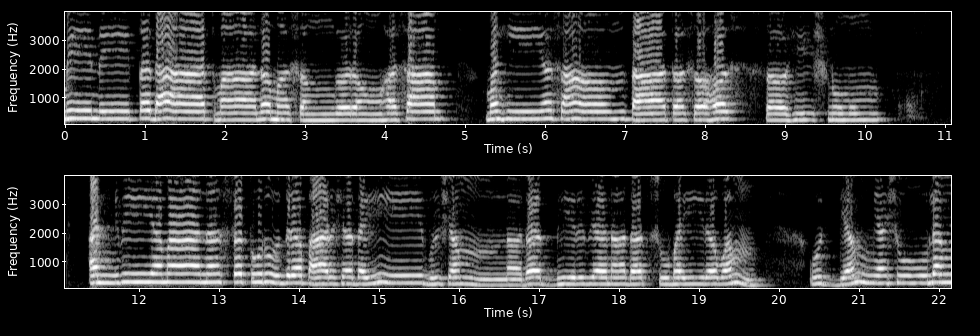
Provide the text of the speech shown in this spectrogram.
मेनेतदात्मानमसङ्गरंहसाम् महीयसाम् तात सहिष्णुमुम् अन्वीयमानः स तु रुद्रपार्षदैर्भृशम् न दद्भिर्व्यनदत्सुभैरवम् उद्यम्य शूलम्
